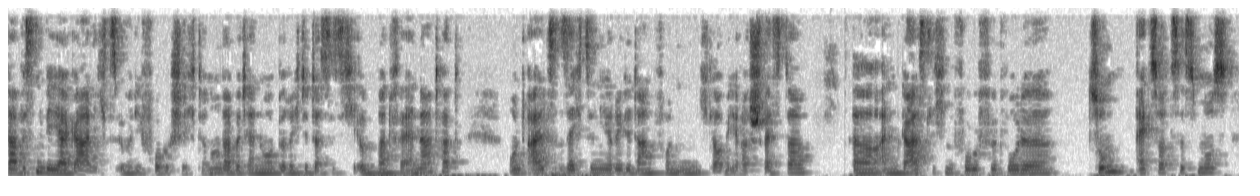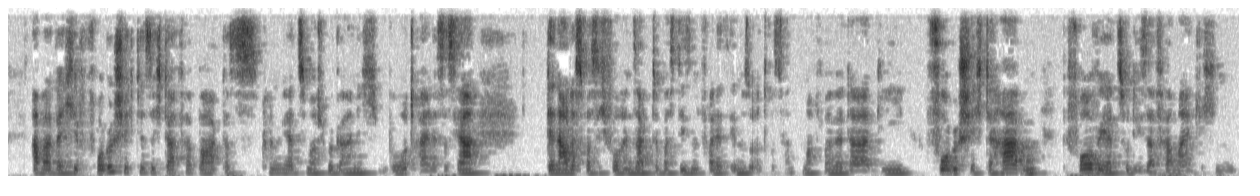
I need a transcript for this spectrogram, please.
da wissen wir ja gar nichts über die Vorgeschichte. Ne? Da wird ja nur berichtet, dass sie sich irgendwann verändert hat. Und als 16-Jährige dann von, ich glaube, ihrer Schwester äh, einem Geistlichen vorgeführt wurde zum Exorzismus. Aber welche Vorgeschichte sich da verbarg, das können wir ja zum Beispiel gar nicht beurteilen. Es ist ja genau das, was ich vorhin sagte, was diesen Fall jetzt eben so interessant macht, weil wir da die Vorgeschichte haben, bevor wir zu dieser vermeintlichen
